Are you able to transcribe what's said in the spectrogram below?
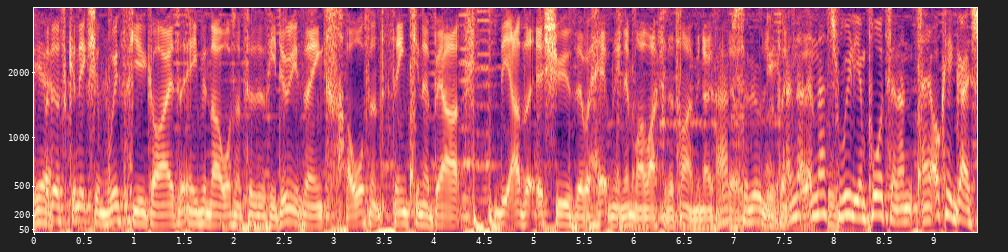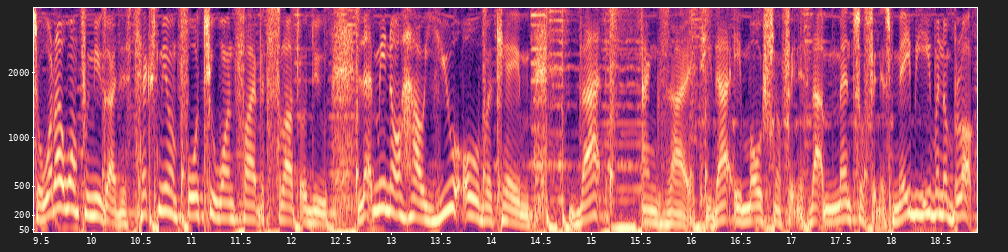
yeah. But this connection with you guys, even though I wasn't physically doing anything, I wasn't thinking about the other issues that were happening in my life at the time, you know. So that was- Absolutely, and, that, and that's cool. really important. And, and okay, guys, so what I want from you guys is text me on four two one five Etisalat or du. Let me know how you overcame that anxiety, that emotional fitness, that mental fitness, maybe even a block.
